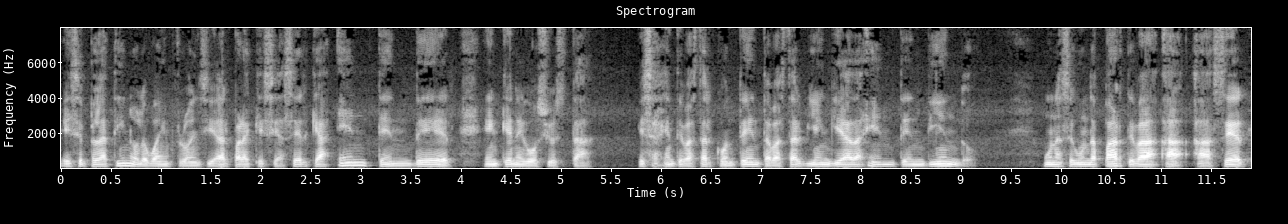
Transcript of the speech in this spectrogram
Ese platino lo va a influenciar para que se acerque a entender en qué negocio está. Esa gente va a estar contenta, va a estar bien guiada entendiendo. Una segunda parte va a, hacer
